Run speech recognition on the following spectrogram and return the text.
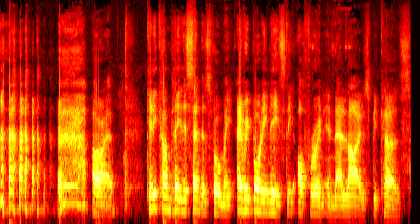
All right. Can you complete this sentence for me? Everybody needs the offering in their lives because.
